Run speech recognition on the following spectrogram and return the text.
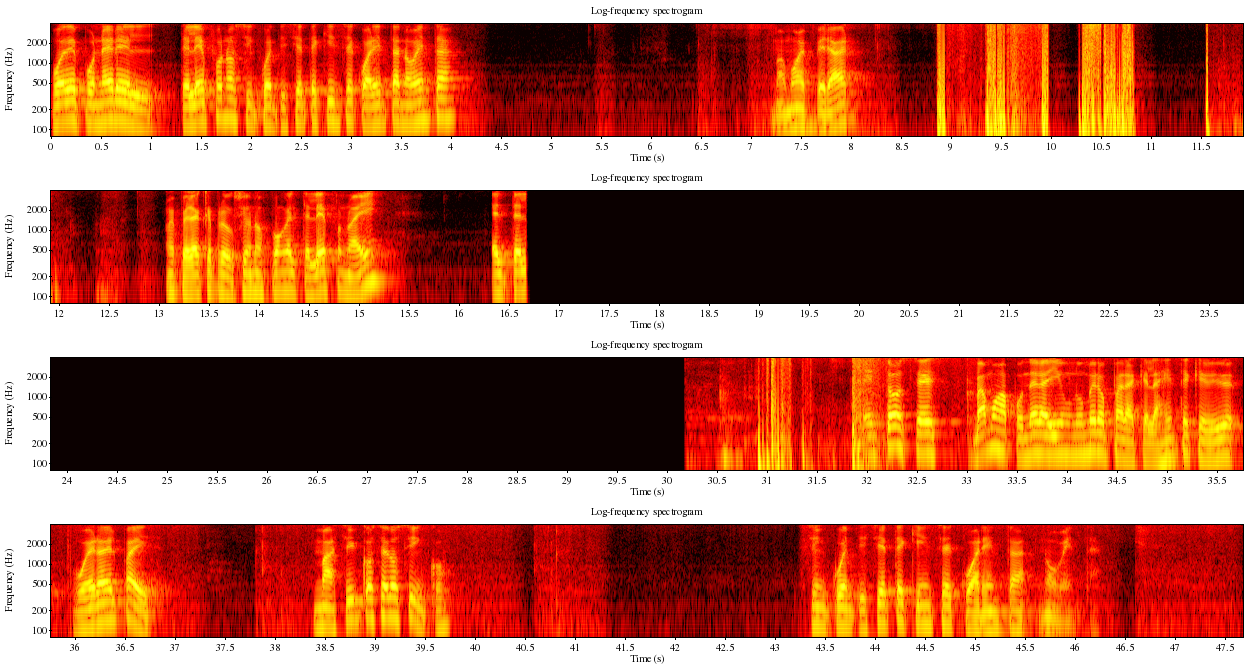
puede poner el Teléfono 5715 4090. Vamos a esperar. Vamos a esperar que producción nos ponga el teléfono ahí. El teléfono Entonces, vamos a poner ahí un número para que la gente que vive fuera del país, más 505 57 15 40 90.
